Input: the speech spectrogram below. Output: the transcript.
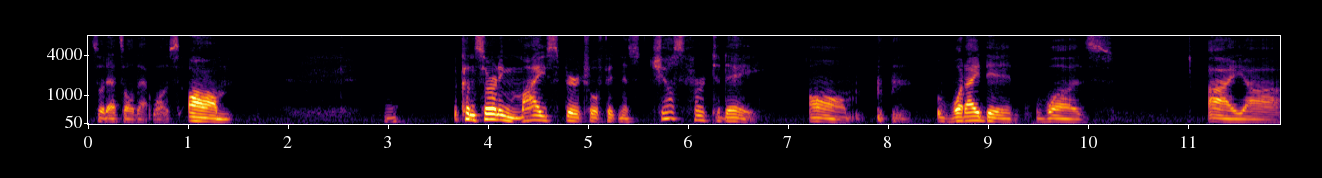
So that's all that was. Um concerning my spiritual fitness just for today um what i did was i uh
